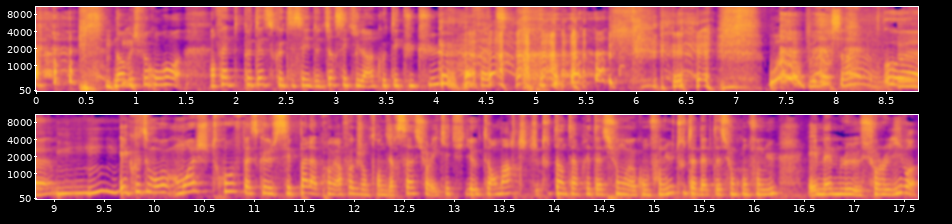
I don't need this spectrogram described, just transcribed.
Non, mais je peux comprendre. En fait, peut-être ce que tu essayes de dire, c'est qu'il a un côté cucu, en fait. Ouais, on peut dire ça. Ouais. Mm, Écoute, moi, je trouve, parce que c'est pas la première fois que j'entends dire ça sur les quais de fille Dr. March, toute interprétation euh, confondue, toute adaptation confondue, et même le, sur le livre,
